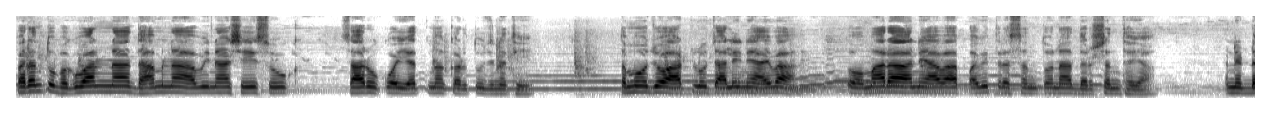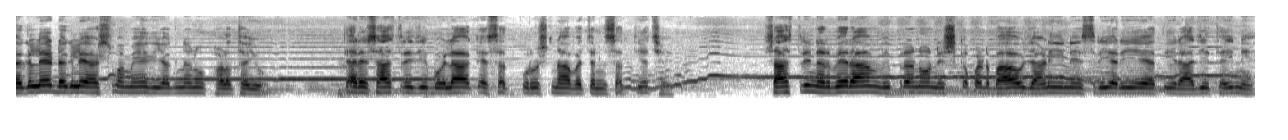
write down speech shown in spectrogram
પરંતુ ભગવાનના ધામના અવિનાશી સુખ સારું કોઈ યત્ન કરતું જ નથી. તમે જો આટલું ચાલીને આવ્યા, તો અમારા અને આવા પવિત્ર સંતોના દર્શન થયા. અને ડગલે ડગલે અશ્વમેઘ યજ્ઞનું ફળ થયું. ત્યારે શાસ્ત્રીજી બોલ્યા કે, સત્પુરુષના વચન સત્ય છે. શાસ્ત્રી નરભેરામ વિપ્રનો નિષ્કપટ ભાવ જાણીને શ્રીહરિએ અતિ રાજી થઈને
